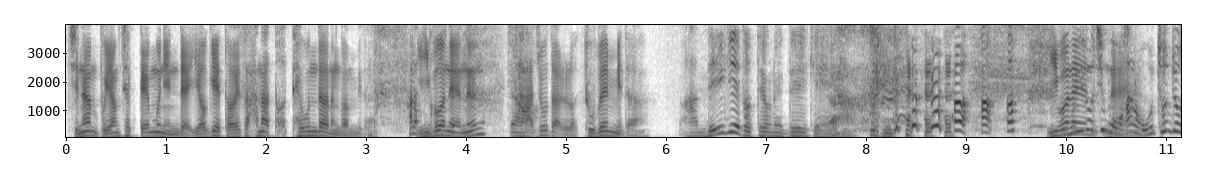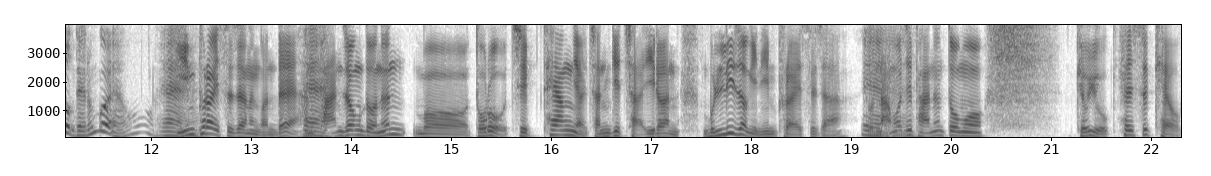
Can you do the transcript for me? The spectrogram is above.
지난 부양책 때문인데 여기에 더해서 하나 더 태운다는 겁니다. 이번에는 4조 달러 두 배입니다. 아, 네 개 더 태우네, 네 개. 이번에 우리로 치면 한 5천조 원 되는 거예요. 예. 인프라에 쓰자는 건데 한 네. 반 정도는 뭐 도로, 집, 태양열, 전기차 이런 물리적인 인프라에 쓰자. 또 예. 나머지 반은 또 뭐 교육, 헬스케어,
